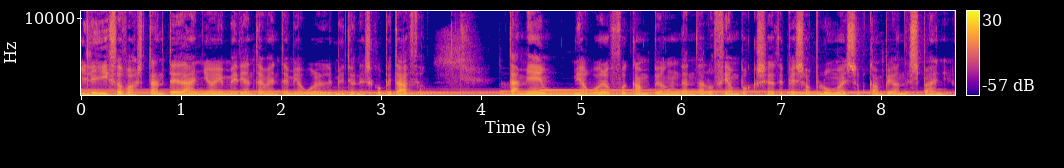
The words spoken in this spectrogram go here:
y le hizo bastante daño e inmediatamente mi abuelo le metió un escopetazo. También mi abuelo fue campeón de Andalucía en boxeo de peso pluma y subcampeón de España.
